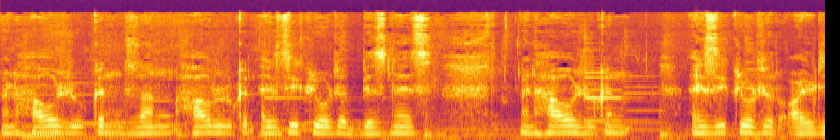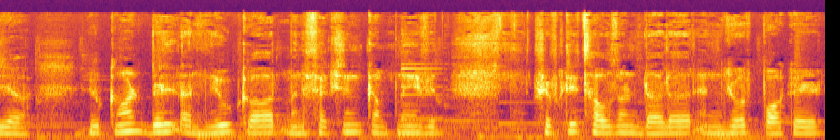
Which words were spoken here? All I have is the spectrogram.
and how you can run, how you can execute your business, and how you can execute your idea. You can't build a new car manufacturing company with $50,000 in your pocket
